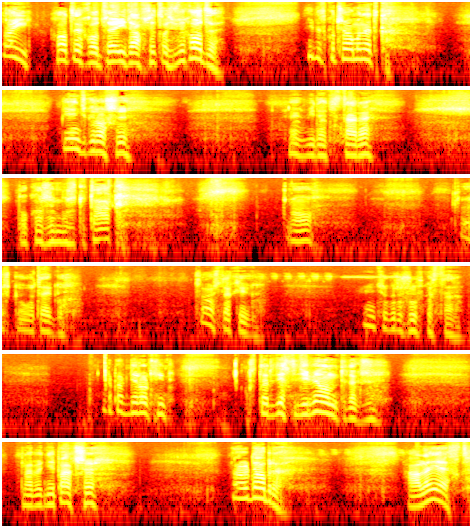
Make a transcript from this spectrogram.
No i chodzę, chodzę i zawsze coś wychodzę. I wyskoczyła monetka. 5 groszy. Jak widać stare. Pokażę może tu tak. No. Coś koło tego. Coś takiego. 5 groszówka stara. Na pewnie rocznik 49, także nawet nie patrzę. No dobra. Ale jest.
